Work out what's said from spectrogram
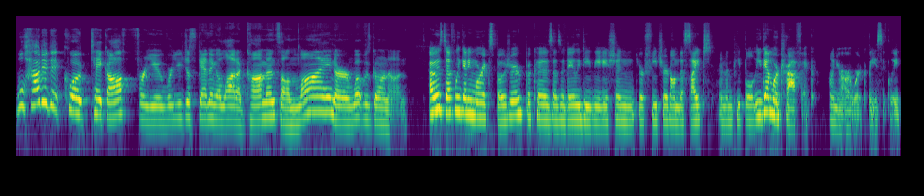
Well how did it quote take off for you? Were you just getting a lot of comments online or what was going on? I was definitely getting more exposure because as a daily deviation you're featured on the site and then people you get more traffic on your artwork basically.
